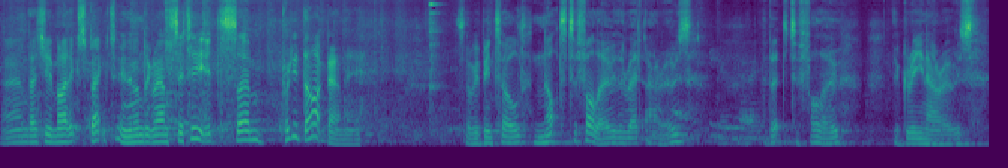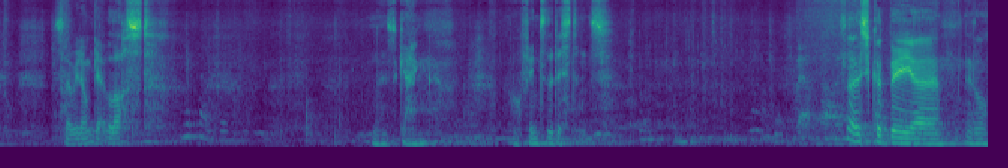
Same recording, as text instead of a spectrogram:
And as you might expect in an underground city, it's um, pretty dark down here. So we've been told not to follow the red arrows, but to follow the green arrows so we don't get lost. And there's the gang off into the distance. So this could be a little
